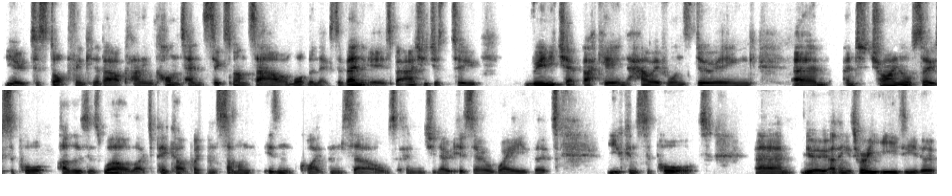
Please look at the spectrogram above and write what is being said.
you know to stop thinking about planning content six months out and what the next event is but actually just to really check back in how everyone's doing um, and to try and also support others as well like to pick up when someone isn't quite themselves and you know is there a way that you can support um, you know i think it's very easy that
